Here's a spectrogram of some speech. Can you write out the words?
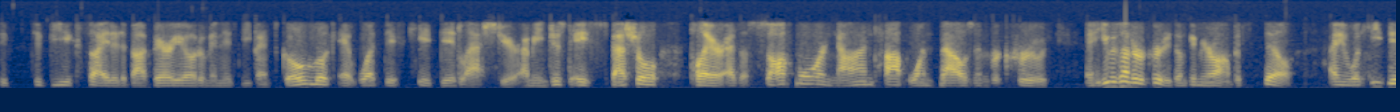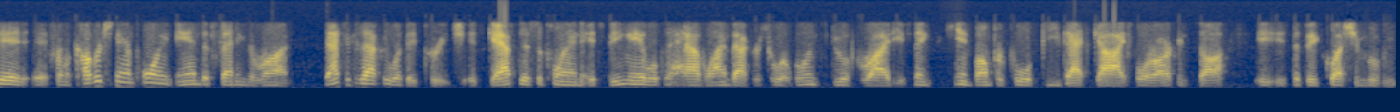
to to be excited about Barry Odom and his defense. Go look at what this kid did last year. I mean, just a special player as a sophomore, non-top 1,000 recruit, and he was under recruited. Don't get me wrong, but still, I mean, what he did eh, from a coverage standpoint and defending the run. That's exactly what they preach. It's gap discipline. It's being able to have linebackers who are willing to do a variety of things. Can Bumper Pool be that guy for Arkansas? Is the big question moving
